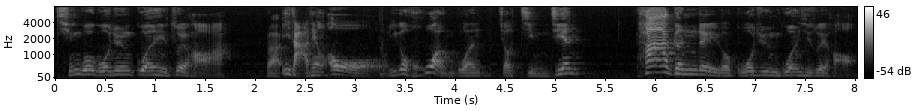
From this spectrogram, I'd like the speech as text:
秦国国君关系最好啊？是吧？一打听，哦，一个宦官叫景监，他跟这个国君关系最好，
